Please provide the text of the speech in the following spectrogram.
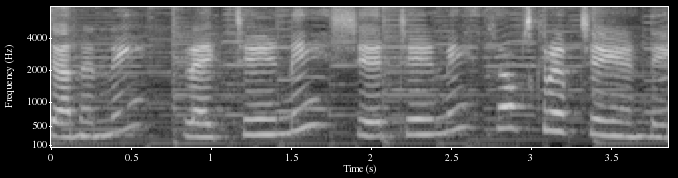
ఛానల్ని లైక్ చేయండి షేర్ చేయండి సబ్స్క్రైబ్ చేయండి.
